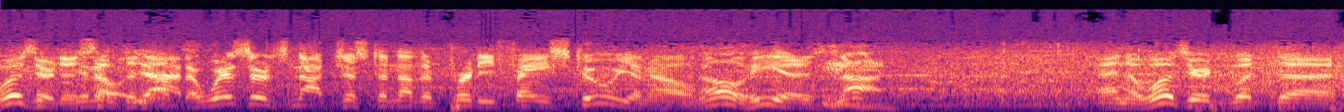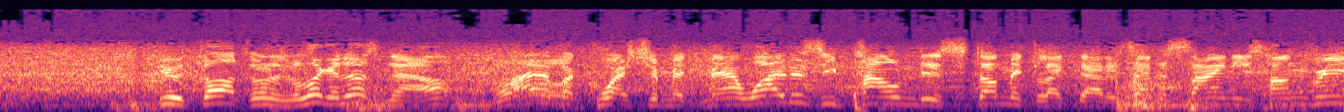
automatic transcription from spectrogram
Wizard is You know, something yeah, else. the Wizard's not just another pretty face, too, you know. No, he is not. And the Wizard with uh, a few thoughts on his. Look at this now. I have a question, McMahon. Why does he pound his stomach like that? Is that a sign he's hungry?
